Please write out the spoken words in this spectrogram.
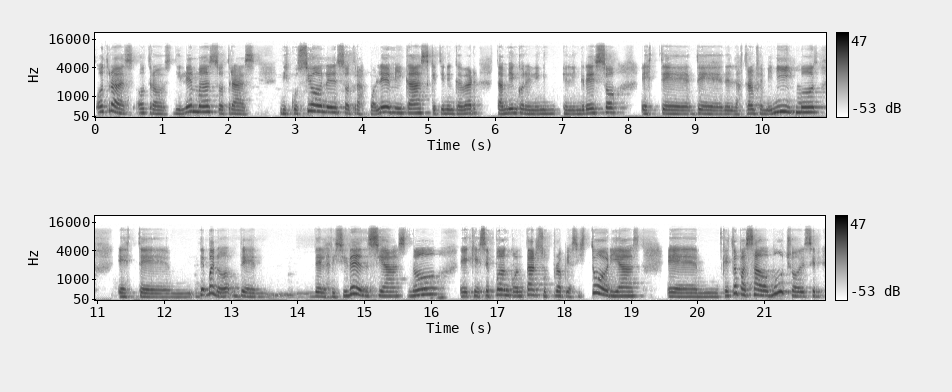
otras, otros dilemas, otras discusiones, otras polémicas que tienen que ver también con el, ingreso este, de, los transfeminismos, este, bueno, de, las disidencias, ¿no? Eh, que se puedan contar sus propias historias, eh, que esto ha pasado mucho, es decir,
